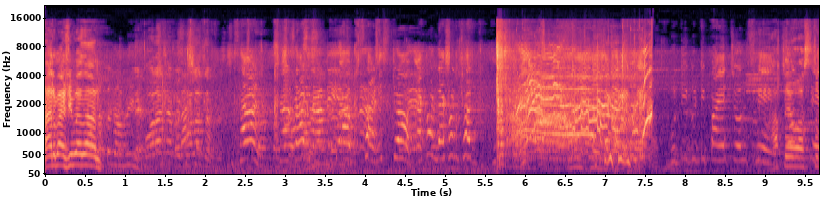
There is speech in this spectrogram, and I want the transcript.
স্যার বাসি বাজান। Sir sir sir stop sir stop এখন এখন সব গুটি গুটি পায়ে চলছে হাতে অস্ত্র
